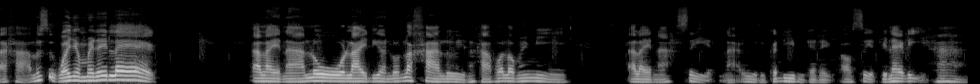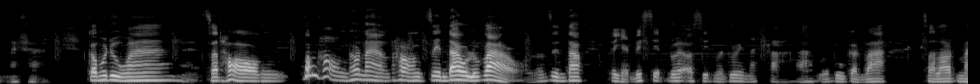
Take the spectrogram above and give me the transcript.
นะคะ รู้สึกว่ายังไม่ได้แลกอะไรนะ โลรายเดือนลดราคาเลยนะคะ เพราะเราไม่มีอะไรนะ เศษนะเออก็ดีเหมอนกันเลยเอาเศษไปแลกได้อีกห้านะคะ ก็มาดูว่าจะทองต้องทองเท่านั้นทองเซนเดาหรือเปล่า แล้วเซนเดาแต่อยากได้เซตด้วยเอาเซตมาด้วยนะคะมาดูกันว่าสล็อตไหม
